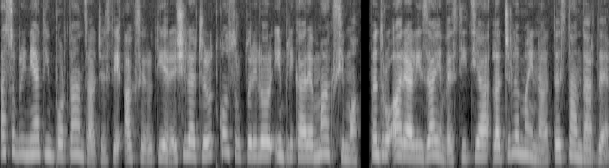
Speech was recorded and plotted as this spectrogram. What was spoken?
a subliniat importanța acestei axe rutiere și le-a cerut constructorilor implicare maximă pentru a realiza investiția la cele mai înalte standarde.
